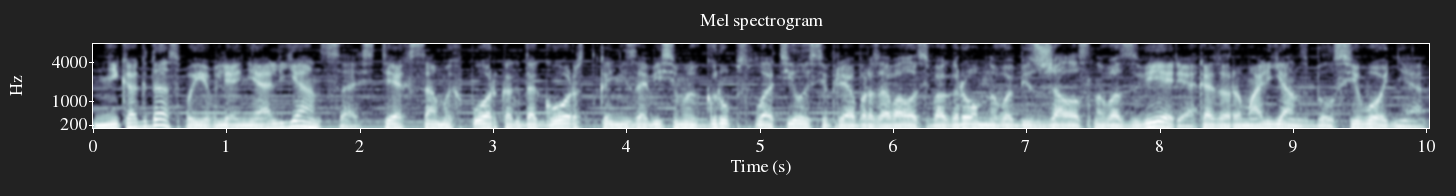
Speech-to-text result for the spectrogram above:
Никогда с появления Альянса, с тех самых пор, когда горстка независимых групп сплотилась и преобразовалась в огромного безжалостного зверя, которым Альянс был сегодня,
